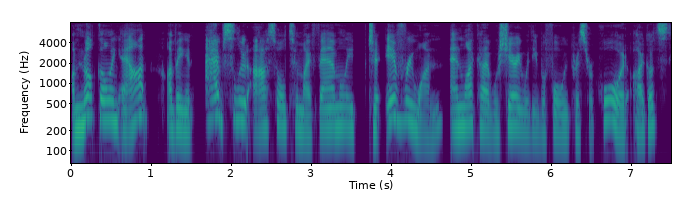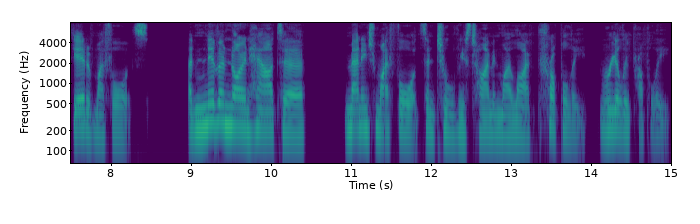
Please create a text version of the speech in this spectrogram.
I'm not going out. I'm being an absolute asshole to my family, to everyone. And like I was sharing with you before we press record, I got scared of my thoughts. I'd never known how to manage my thoughts until this time in my life properly, really properly.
